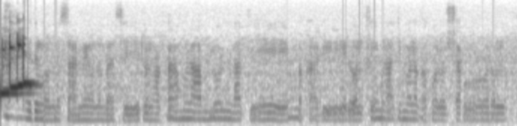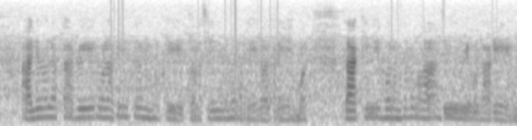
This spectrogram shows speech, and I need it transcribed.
Mujur mulu sami ulu basi ulu hakamul abdul latih ulu kabir ulu tim lati mulu kapolo syakur ulu العظيم الغفور الشكور العلي الكبير الحفيظ المقيت البصير العليم الحليم الرقيب الواسع الحكيم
